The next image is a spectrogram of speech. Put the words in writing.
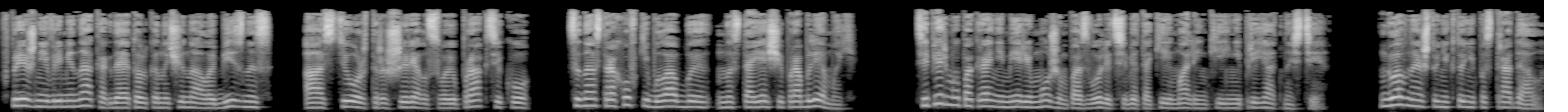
В прежние времена, когда я только начинала бизнес, а Стюарт расширял свою практику, цена страховки была бы настоящей проблемой. Теперь мы, по крайней мере, можем позволить себе такие маленькие неприятности. Главное, что никто не пострадал.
